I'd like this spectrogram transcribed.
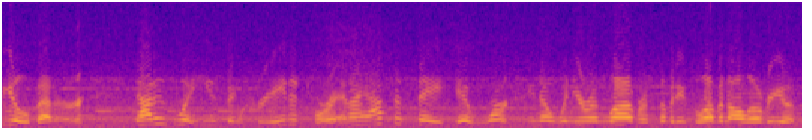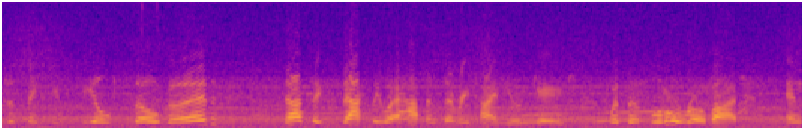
feel better. That is what he's been created for, and I have to say, it works. You know, when you're in love or somebody's loving all over you, it just makes you feel so good. That's exactly what happens every time you engage with this little robot. And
